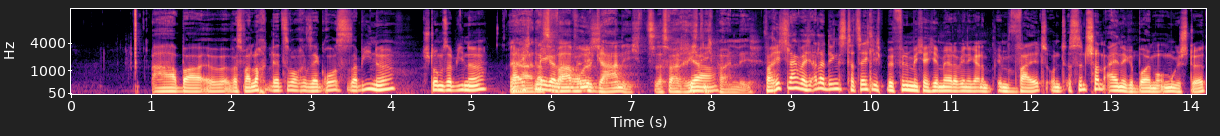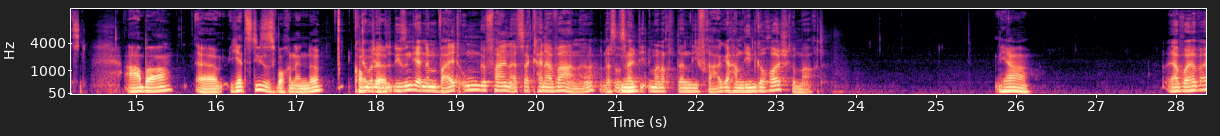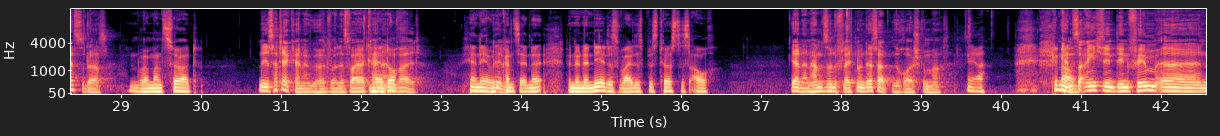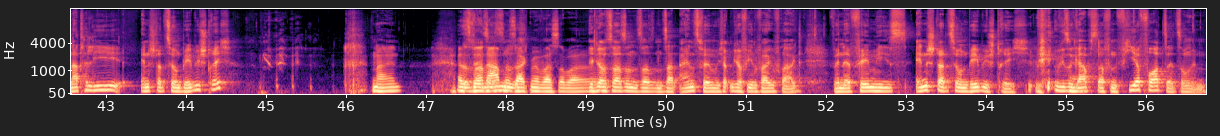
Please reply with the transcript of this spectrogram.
aber äh, was war noch letzte Woche sehr groß? Sabine, Sturm Sabine. War Ja, das war wohl langweilig. gar nichts. Das war richtig Ja. peinlich. War richtig langweilig. Allerdings tatsächlich befinde ich mich ja hier mehr oder weniger im, im Wald und es sind schon einige Bäume umgestürzt. Aber äh, jetzt dieses Wochenende Ja, kommt aber ja, die sind ja in einem Wald umgefallen, als da keiner war, ne? Und das ist halt die, immer noch dann die Frage, haben die ein Geräusch gemacht? ja, Ja, woher weißt du das? weil man es hört. Nee, das hat ja keiner gehört, weil es war ja keiner doch. im Wald. Ja, nee, aber Nee. du kannst ja, in der, wenn du in der Nähe des Waldes bist, hörst du es auch. Ja, dann haben sie vielleicht nur deshalb ein Geräusch gemacht. Ja. Genau. Kennst du eigentlich den, den Film äh, Natalie Endstation Babystrich? Nein. Also Das der so- Name so- sagt mir was, aber. Ich glaube, es war so ein, so ein Sat-1-Film. Ich habe mich auf jeden Fall gefragt, wenn der Film hieß Endstation Babystrich, wie- wieso gab es davon vier Fortsetzungen?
